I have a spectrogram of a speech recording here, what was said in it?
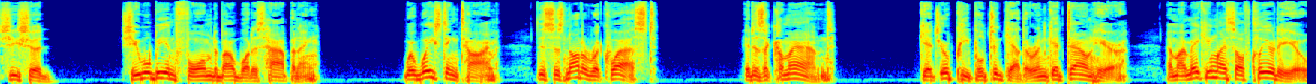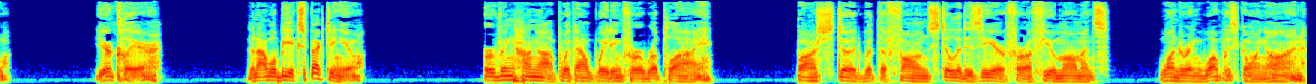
She should. She will be informed about what is happening. We're wasting time. This is not a request. It is a command. Get your people together and get down here. Am I making myself clear to you? You're clear. Then I will be expecting you. Irving hung up without waiting for a reply. Bosch stood with the phone still at his ear for a few moments, wondering what was going on.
